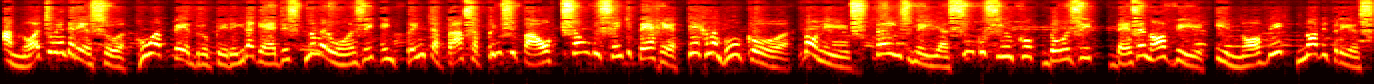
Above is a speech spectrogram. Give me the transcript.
Anote o endereço: Rua Pedro Pereira Guedes, número 11, em frente à Praça Principal, São Vicente Ferre, Pernambuco. Bones 3655 1219 e 993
